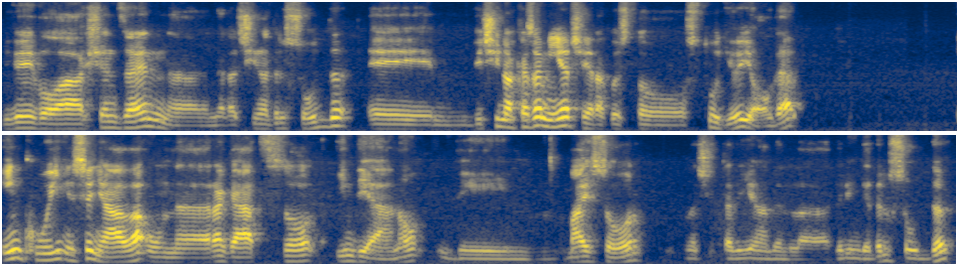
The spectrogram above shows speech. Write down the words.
vivevo a Shenzhen, eh, nella Cina del Sud, e vicino a casa mia c'era questo studio yoga in cui insegnava un ragazzo indiano di Mysore, una cittadina del- dell'India del Sud,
